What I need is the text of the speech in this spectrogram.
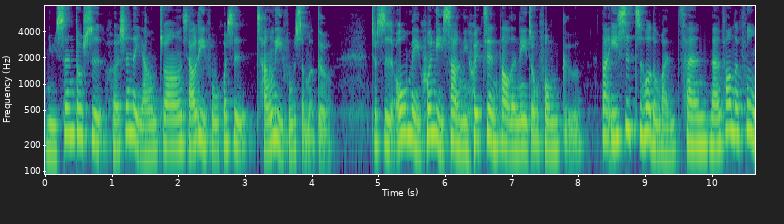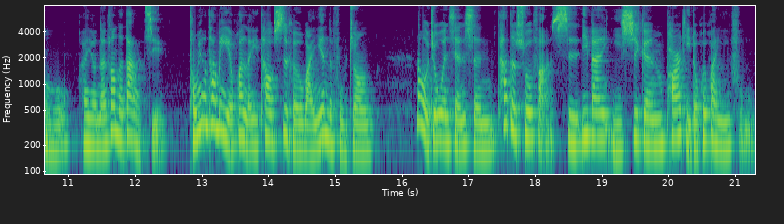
女生都是合身的洋装、小礼服或是长礼服什么的，就是欧美婚礼上你会见到的那种风格。那仪式之后的晚餐，男方的父母还有男方的大姐，同样他们也换了一套适合晚宴的服装。那我就问先生，他的说法是一般仪式跟 party 都会换衣服，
